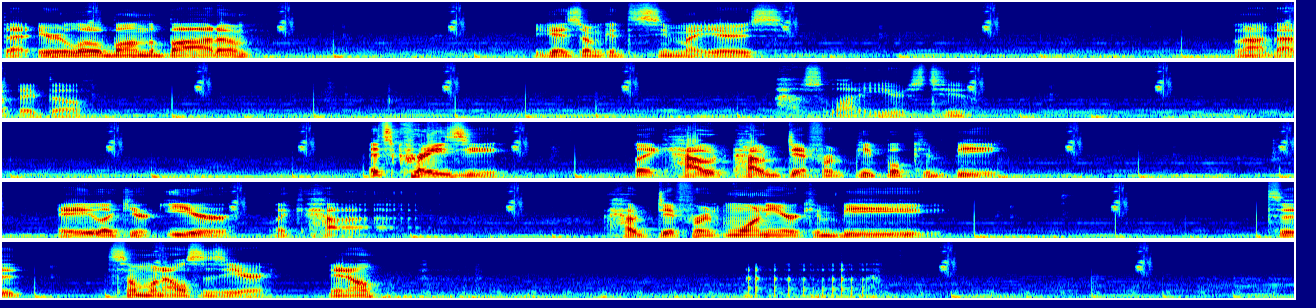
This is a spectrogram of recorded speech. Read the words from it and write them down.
That earlobe on the bottom. You guys don't get to see my ears. Not that big, though. That's a lot of ears, too. It's crazy. Like, how, how different people can be. Hey, like your ear. Like, how how different one ear can be to someone else's ear, you know?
